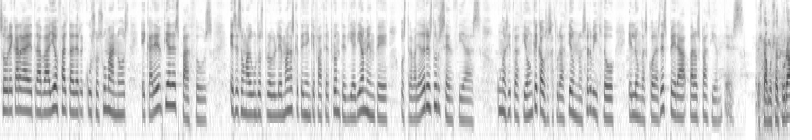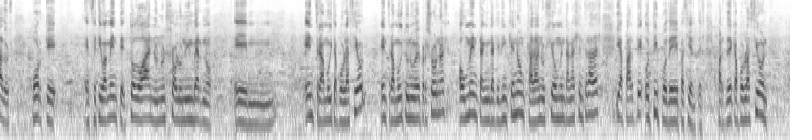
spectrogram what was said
sobrecarga de traballo, falta de recursos humanos e carencia de espazos. Eses son algúns dos problemas aos que teñen que facer fronte diariamente os traballadores de urxencias, unha situación que causa saturación no servizo e longas colas de espera para os pacientes. Estamos saturados porque efectivamente todo ano, non só no inverno, eh, entra moita población, entra moito número de personas, aumentan, inda que din que non, cada ano se aumentan as entradas e aparte o tipo de pacientes. Aparte de que a población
